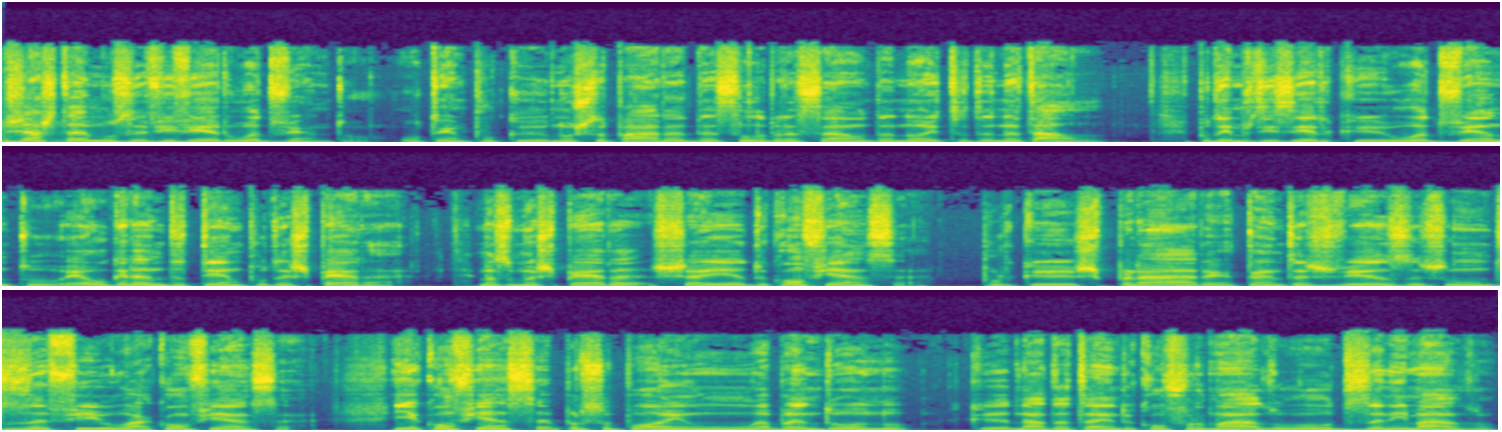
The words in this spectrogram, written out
Já estamos a viver o Advento, o tempo que nos separa da celebração da noite de Natal. Podemos dizer que o Advento é o grande tempo da espera, mas uma espera cheia de confiança, porque esperar é tantas vezes um desafio à confiança. E a confiança pressupõe um abandono que nada tem de conformado ou desanimado.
